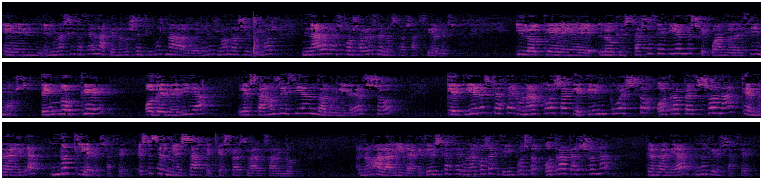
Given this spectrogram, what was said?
en, en una situación en la que no nos sentimos nada dueños, ¿no? No nos sentimos nada responsables de nuestras acciones. Y lo que, lo que está sucediendo es que cuando decimos tengo que o debería, le estamos diciendo al universo que tienes que hacer una cosa que te ha impuesto otra persona que en realidad no quieres hacer. Ese es el mensaje que estás lanzando ¿no? a la vida, que tienes que hacer una cosa que te ha impuesto otra persona que en realidad no quieres hacer.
